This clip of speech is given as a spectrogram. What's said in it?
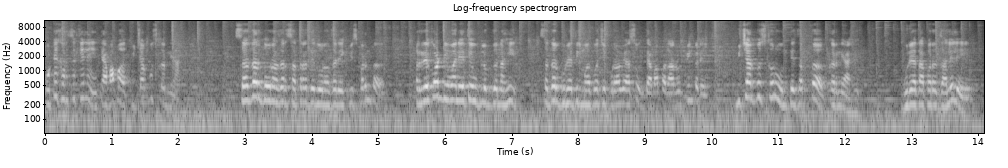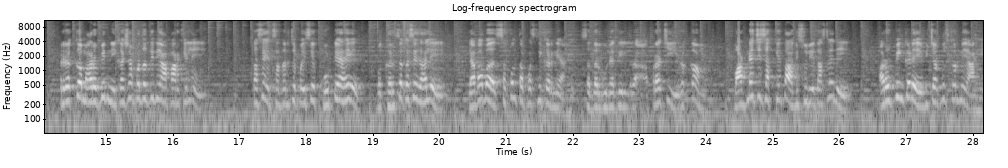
कोठे खर्च केले त्याबाबत विचारपूस करणे आहे. सदर दोन हजार सतरा ते दोन हजार एकवीस पर्यंत रेकॉर्ड निवाण येथे उपलब्ध नाहीत. सदर गुन्ह्यातील महत्त्वाचे पुरावे असून त्याबाबत आरोपींकडे विचारपूस करून ते जप्त करणे आहे. गुन्ह्यात परत झालेले रक्कम आरोपींनी कशा पद्धतीने अपार केले? तसेच सदरचे पैसे खोटे आहेत व खर्च कसे झाले? याबाबत सखोल तपासणी करणे आहे. सदर गुन्ह्यातील अपराची रक्कम वाढण्याची शक्यता दिसून येत असल्याने आरोपींकडे विचारपूस करणे आहे.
